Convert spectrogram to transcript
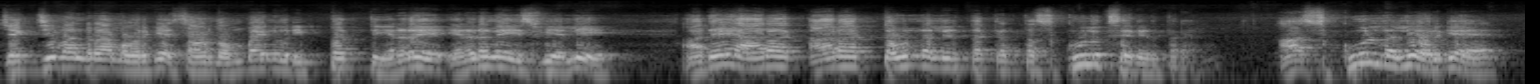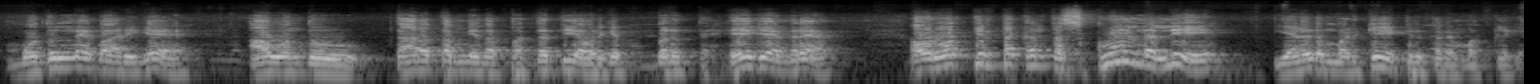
ಜಗಜೀವನ್ ರಾಮ್ ಅವರಿಗೆ ಸಾವಿರದ ಒಂಬೈನೂರ ಇಪ್ಪತ್ತೆರಡೇ, ಎರಡನೇ ಇಸ್ವಿಯಲ್ಲಿ ಅದೇ ಆರ ಆರ ಟೌನ್ನಲ್ಲಿ ಇರ್ತಕ್ಕಂಥ ಸ್ಕೂಲ್ಗೆ ಸೇರಿರ್ತಾರೆ. ಆ ಸ್ಕೂಲ್ನಲ್ಲಿ ಅವ್ರಿಗೆ ಮೊದಲನೇ ಬಾರಿಗೆ ಆ ಒಂದು ತಾರತಮ್ಯದ ಪದ್ಧತಿ ಅವರಿಗೆ ಬರುತ್ತೆ. ಹೇಗೆ ಅಂದ್ರೆ, ಅವ್ರು ಓದ್ತಿರ್ತಕ್ಕಂಥ ಸ್ಕೂಲ್ನಲ್ಲಿ ಎರಡು ಮಡಕೆ ಇಟ್ಟಿರ್ತಾರೆ ಮಕ್ಕಳಿಗೆ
